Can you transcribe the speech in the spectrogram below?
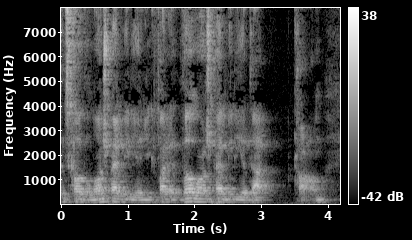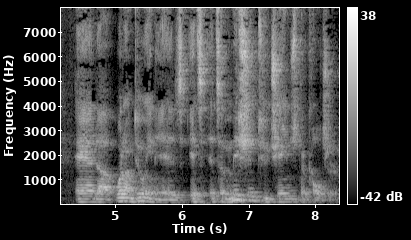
It's called The Launchpad Media, and you can find it at thelaunchpadmedia.com. And uh, what I'm doing is it's it's a mission to change the culture.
